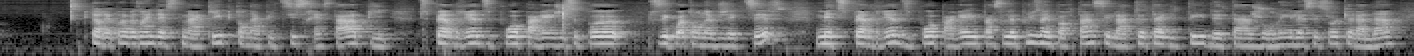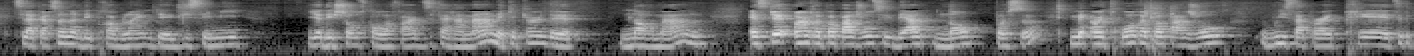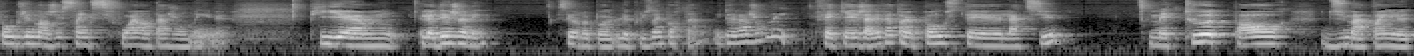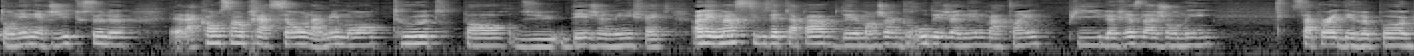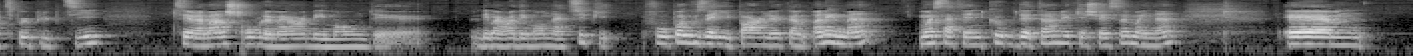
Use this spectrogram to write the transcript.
Tu n'aurais pas besoin de snacker, puis ton appétit serait stable, puis tu perdrais du poids pareil. Je sais pas c'est quoi ton objectif, mais tu perdrais du poids pareil parce que le plus important, c'est la totalité de ta journée. Là, c'est sûr que là-dedans, si la personne a des problèmes de glycémie, il y a des choses qu'on va faire différemment, mais quelqu'un de normal. Est-ce qu'un repas par jour, c'est idéal? Non, pas ça. Mais un trois repas par jour, oui, ça peut être très. Tu n'es pas obligé de manger cinq, six fois dans ta journée. Puis euh, le déjeuner, c'est le repas le plus important de la journée. Fait que j'avais fait un post euh, là-dessus, mais tout part du matin, ton énergie, tout ça, euh, la concentration, la mémoire, tout part du déjeuner. Fait que, honnêtement, si vous êtes capable de manger un gros déjeuner le matin, puis le reste de la journée, ça peut être des repas un petit peu plus petits. C'est vraiment, je trouve, le meilleur des mondes, des meilleurs des mondes là-dessus. Puis, faut pas que vous ayez peur, là. Comme, honnêtement, moi, ça fait une couple de temps que je fais ça maintenant. Euh,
